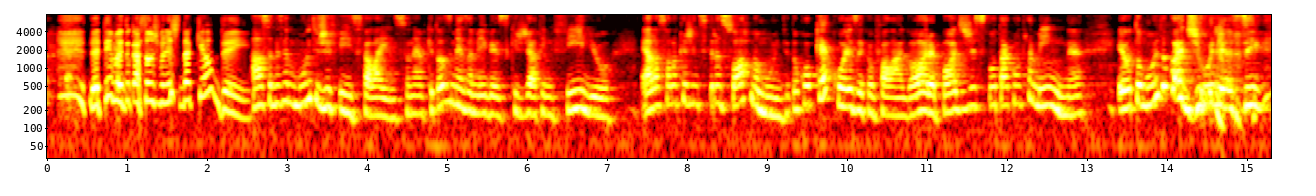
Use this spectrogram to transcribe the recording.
Tem uma educação diferente da que eu dei. Nossa, mas é muito difícil falar isso, né? Porque todas as minhas amigas que já têm filho, elas falam que a gente se transforma muito. Então, qualquer coisa que eu falar agora pode voltar contra mim, né? Eu tô muito com a Júlia, assim.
